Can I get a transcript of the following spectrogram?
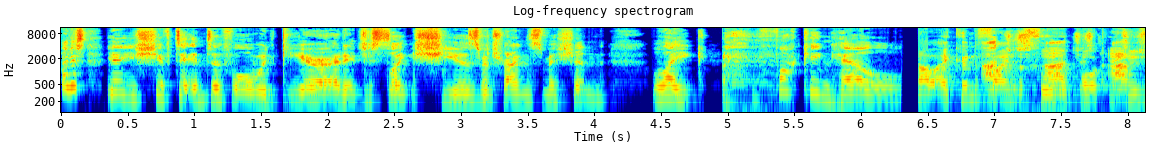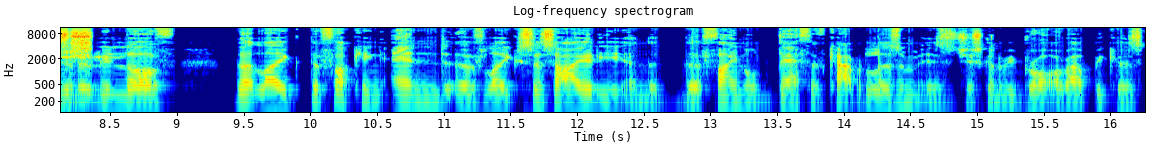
I just, you know, you shift it into forward gear and it just like shears the transmission. Like, fucking hell. Now I couldn't I find just, the full I report, just which is just absolutely love that like the fucking end of like society and the the final death of capitalism is just going to be brought about because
